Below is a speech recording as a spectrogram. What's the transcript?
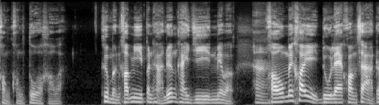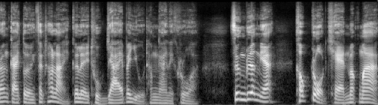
ของของตัวเขาอะคือเหมือนเขามีปัญหาเรื่องไฮจีนเนี่ยแบบอ่าเขาไม่ค่อยดูแลความสะอาดร่างกายตัวเองสักเท่าไหร่ก็เลยถูกย้ายไปอยู่ทำงานในครัว ซึ่งเรื่องเนี้ย เขาโกรธแค้นมาก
